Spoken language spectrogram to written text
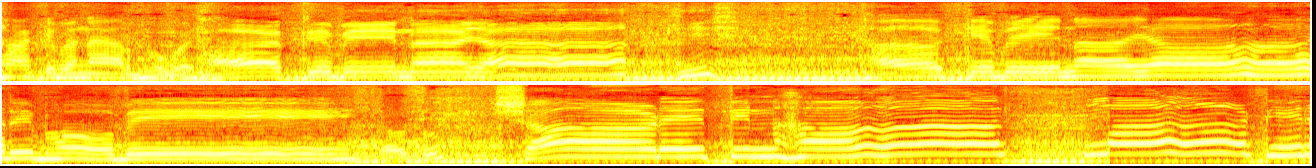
থাকবে না আর ভবে থাকবে না কি? থাকবে না আর ভবে সাড়ে তিন হাত মাটির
